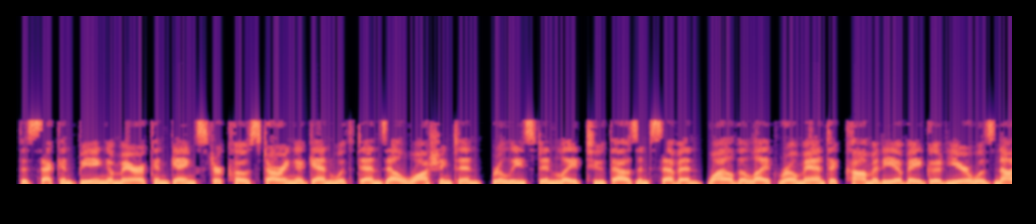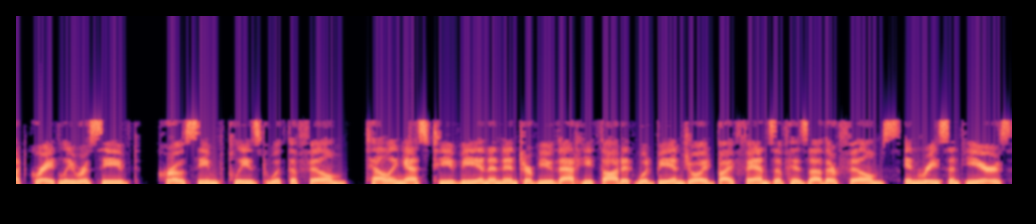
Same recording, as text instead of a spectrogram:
the second being American Gangster co-starring again with Denzel Washington, released in late 2007. While the light romantic comedy of A Good Year was not greatly received, Crowe seemed pleased with the film, telling STV in an interview that he thought it would be enjoyed by fans of his other films. In recent years,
